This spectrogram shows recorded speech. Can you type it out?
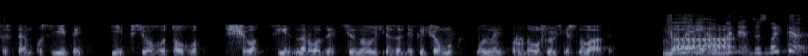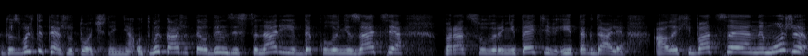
систем освіти і всього того, що ці народи цінують, і завдяки чому вони продовжують існувати. Валерій, а в мене дозвольте дозвольте теж уточнення. От ви кажете, один зі сценаріїв деколонізація, парад суверенітетів і так далі. Але хіба це не може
